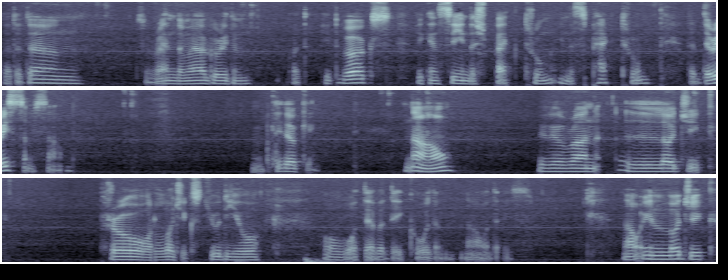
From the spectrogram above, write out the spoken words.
Da -da it's a random algorithm but it works. You can see in the spectrum in the spectrum that there is some sound. Okay okay now we will run logic pro or logic studio or whatever they call them nowadays. Now in logic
